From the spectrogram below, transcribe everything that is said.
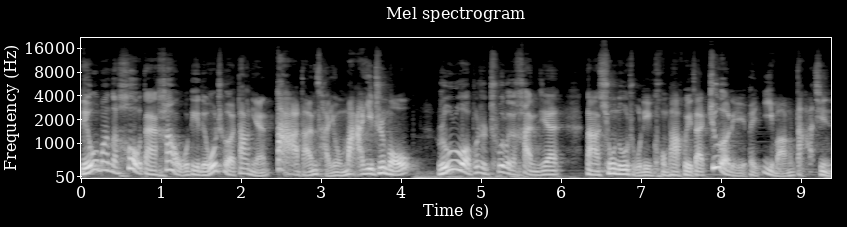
刘邦的后代汉武帝刘彻当年大胆采用马邑之谋，如若不是出了个汉奸，那匈奴主力恐怕会在这里被一网打尽，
